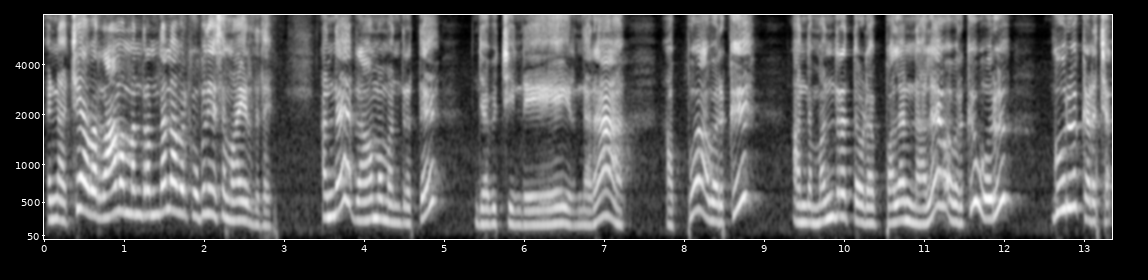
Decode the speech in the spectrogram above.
என்னாச்சு? அவர் ராம மந்திரம் தான் அவருக்கு உபதேசம் ஆயிருந்தது அந்த ராம மந்திரத்தை ஜபிச்சுட்டே இருந்தாரா? அப்போ அவருக்கு அந்த மந்திரத்தோட பலனால் அவருக்கு ஒரு குரு கிடச்சார்.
